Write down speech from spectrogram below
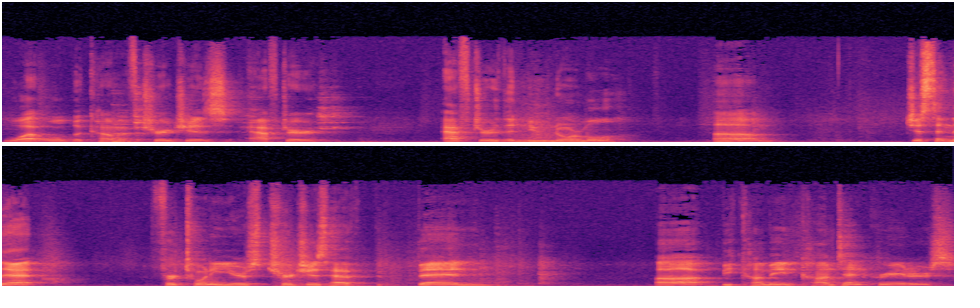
what will become of churches after after the new normal. Um, just in that, for twenty years, churches have been uh, becoming content creators,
